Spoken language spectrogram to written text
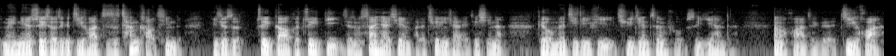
每年税收这个计划只是参考性的，也就是最高和最低这种上下限把它确定下来就行了，跟我们的 GDP 区间增幅是一样的。淡化这个计划，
